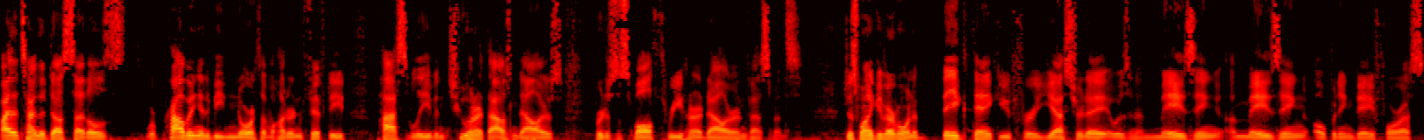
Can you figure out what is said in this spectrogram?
By the time the dust settles, we're probably going to be north of 150, possibly even $200,000 for just a small $300 investments. Just want to give everyone a big thank you for yesterday. It was an amazing, amazing opening day for us.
